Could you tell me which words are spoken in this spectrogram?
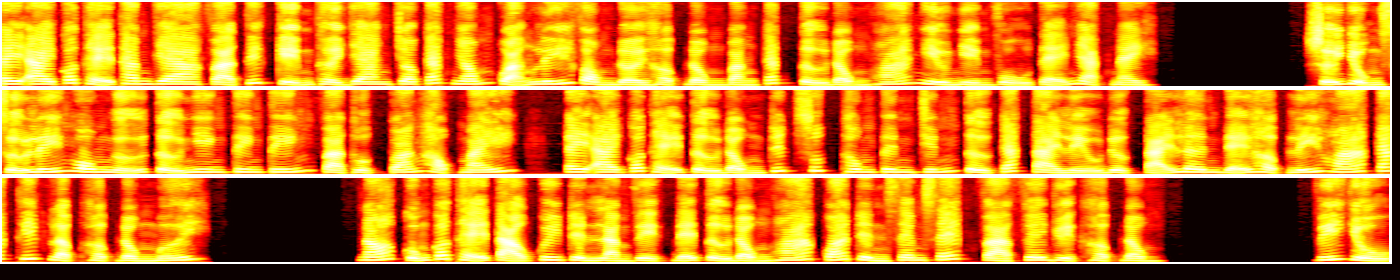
AI có thể tham gia và tiết kiệm thời gian cho các nhóm quản lý vòng đời hợp đồng bằng cách tự động hóa nhiều nhiệm vụ tẻ nhạt này. Sử dụng xử lý ngôn ngữ tự nhiên tiên tiến và thuật toán học máy, AI có thể tự động trích xuất thông tin chính từ các tài liệu được tải lên để hợp lý hóa các thiết lập hợp đồng mới. Nó cũng có thể tạo quy trình làm việc để tự động hóa quá trình xem xét và phê duyệt hợp đồng. Ví dụ,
